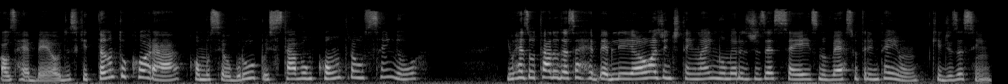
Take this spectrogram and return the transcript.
aos rebeldes que tanto Corá como seu grupo estavam contra o Senhor. E o resultado dessa rebelião a gente tem lá em Números 16, no verso 31, que diz assim:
